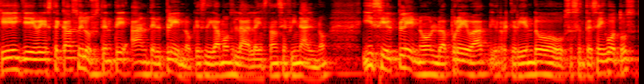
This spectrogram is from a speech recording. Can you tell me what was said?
que lleve este caso y lo sustente ante el Pleno, que es, digamos, la, la instancia final, ¿no? Y si el Pleno lo aprueba, requiriendo 66 votos,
